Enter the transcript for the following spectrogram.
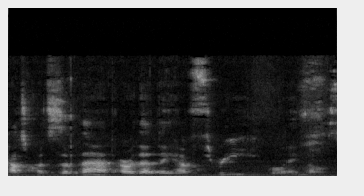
consequences of that are that they have three equal angles.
